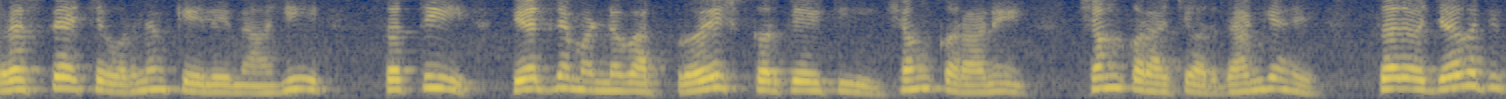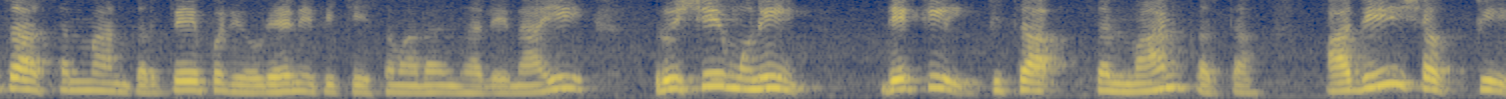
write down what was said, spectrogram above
रस्त्याचे वर्णन केले नाही. सती यज्ञ मंडपात प्रवेश करते. ती शंकराने शंकराची अर्धांगी आहे. सर्व जग तिचा सन्मान करते पण एवढ्याने तिचे समाधान झाले नाही. ऋषी मुनी देखील तिचा सन्मान करता. आदिशक्ती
